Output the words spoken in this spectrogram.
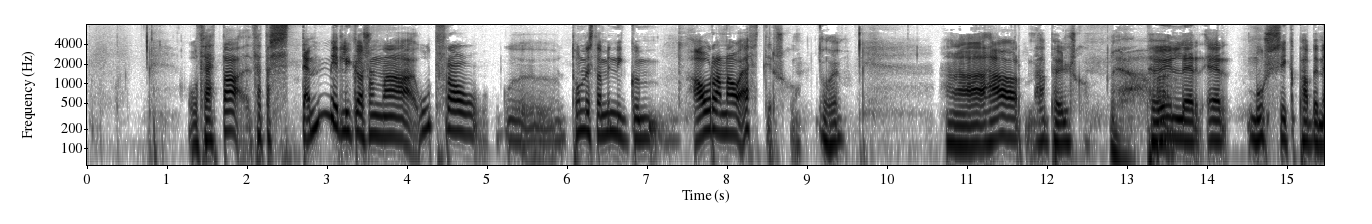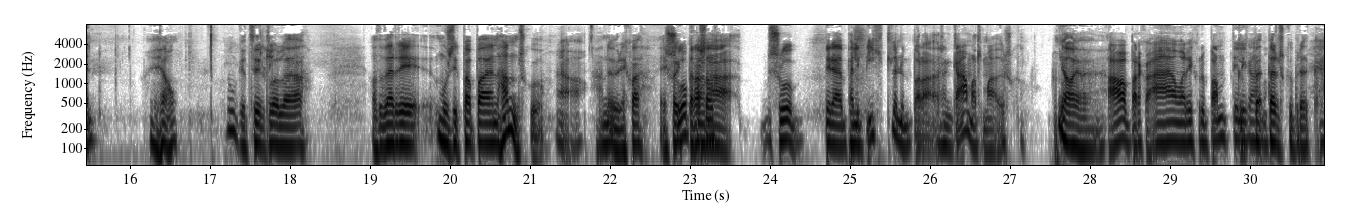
og þetta, þetta stemmir líka svona út frá uh, tónlistaminningum áran á eftir sko. Ok. Þannig að það var það er Paul sko Paul er, er músikpabbi minn. Já Nú getur klálega áttu verri músikpappa en hann sko. Já. Hann hefur eitthvað svo eitthvað bara svo byrjaði að í bítlunum bara sem gamall maður sko. Já, já, já. Það var bara eitthvað, að hann var í ykkur bandi líka Be Bernsku breyk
